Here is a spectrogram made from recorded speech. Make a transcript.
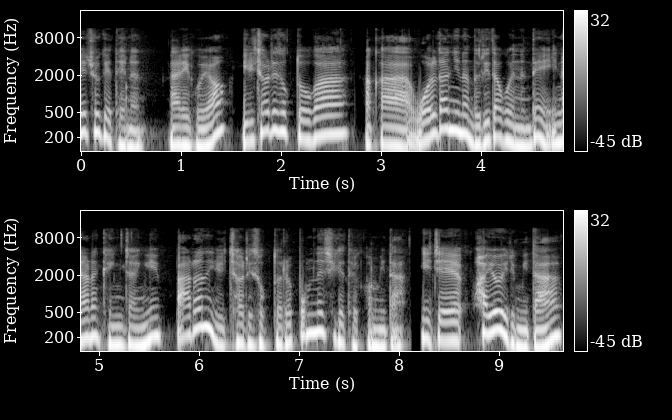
해주게 되는 날이고요. 일처리 속도가 아까 월 단위는 느리다고 했는데 이날은 굉장히 빠른 일처리 속도를 뽐내시게 될 겁니다. 이제 화요일입니다.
